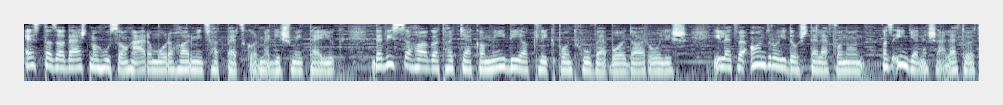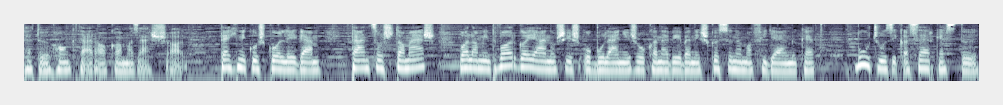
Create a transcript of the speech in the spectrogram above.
Ezt az adást ma 23 óra 36 perckor megismételjük, de visszahallgathatják a mediaclick.hu weboldalról is, illetve androidos telefonon az ingyenesen letölthető hangtár alkalmazással. Technikus kollégám Táncos Tamás, valamint Varga János és Obulányi Zsóka nevében is köszönöm a figyelmüket. Búcsúzik a szerkesztő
